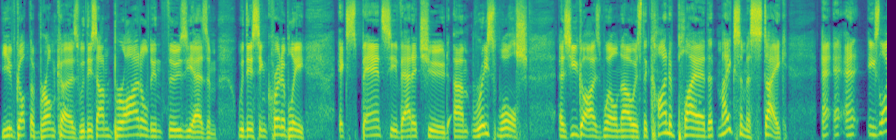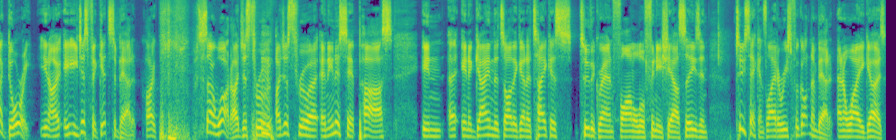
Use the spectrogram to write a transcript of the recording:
you've got the Broncos with this unbridled enthusiasm, with this incredibly expansive attitude. Um, Reece Walsh, as you guys well know, is the kind of player that makes a mistake and, he's like Dory, you know, he just forgets about it. Like, so what? I just threw. I just threw a, an intercept pass in a, in a game that's either going to take us to the grand final or finish our season. Two seconds later, he's forgotten about it, and away he goes.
